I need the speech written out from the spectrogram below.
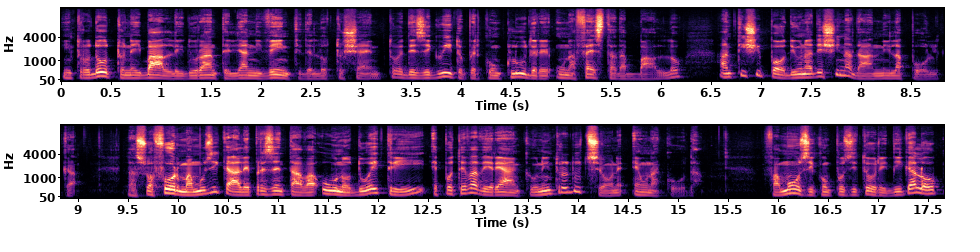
Introdotto nei balli durante gli anni venti dell'Ottocento ed eseguito per concludere una festa da ballo, anticipò di una decina d'anni la polka. La sua forma musicale presentava uno o due trii e poteva avere anche un'introduzione e una coda. Famosi compositori di galop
